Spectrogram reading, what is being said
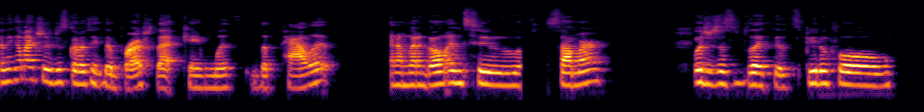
I think I'm actually just going to take the brush that came with the palette and I'm going to go into Summer, which is just like this beautiful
